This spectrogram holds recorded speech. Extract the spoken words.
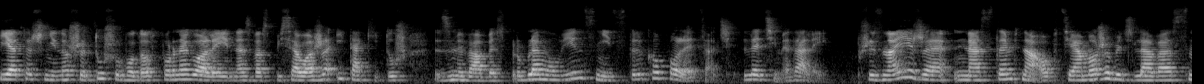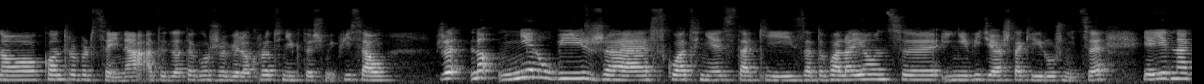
Ja też nie noszę tuszu wodoodpornego, ale jedna z Was pisała, że i taki taki tusz zmywa bez problemu, więc nic, tylko polecać. Lecimy dalej. Przyznaję, że następna opcja może być dla Was no, kontrowersyjna, a to dlatego, że wielokrotnie ktoś mi pisał, że no nie lubi, że skład nie jest taki zadowalający i nie widzi aż takiej różnicy. Ja jednak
